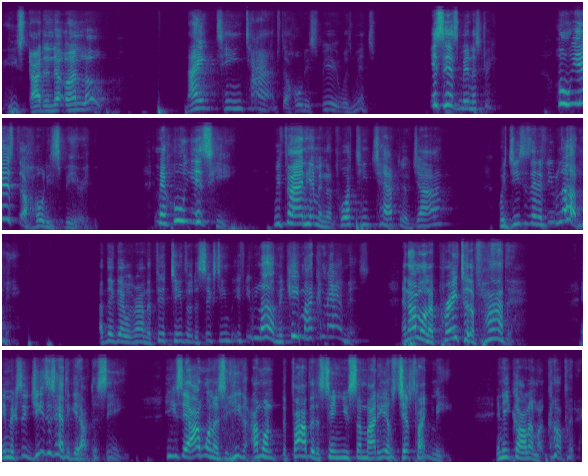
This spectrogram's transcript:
he started to unload. 19 times the Holy Spirit was mentioned. It's his ministry. Who is the Holy Spirit? I mean, who is he? We find him in the 14th chapter of John, where Jesus said, If you love me, I think that was around the 15th or the 16th, if you love me, keep my commandments. And I'm going to pray to the Father. Amen. See, Jesus had to get out the scene. He said, I want to he, I want the Father to send you somebody else just like me. And he called him a comforter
